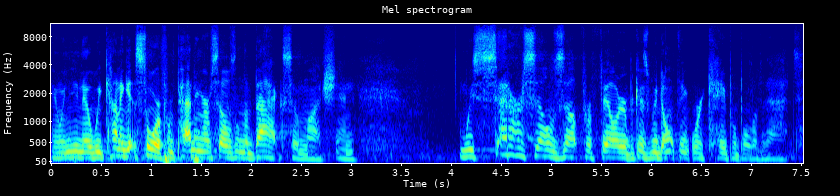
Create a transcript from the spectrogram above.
And when, you know, we kind of get sore from patting ourselves on the back so much. And And we set ourselves up for failure because we don't think we're capable of that.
